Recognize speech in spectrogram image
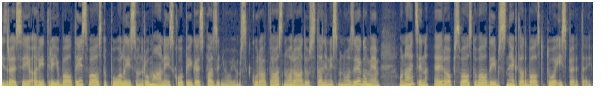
izraisīja arī triju Baltijas valstu, Polijas un Rumānijas kopīgais paziņojums, kurā tās norāda uz staļinisma noziegumiem un aicina Eiropas valstu valdības sniegt atbalstu to izpētēji.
